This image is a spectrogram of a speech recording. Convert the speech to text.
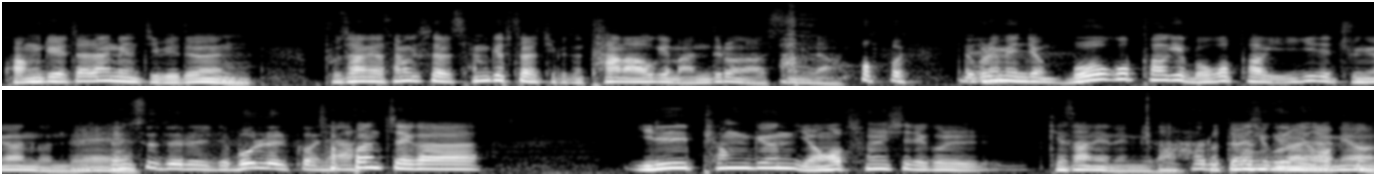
광주의 짜장면집이든 음. 부산의 삼겹살 삼겹살집이든 다 나오게 만들어 놨습니다. 어, 네. 그러면 이제 뭐 곱하기 뭐 곱하기 이게 이제 중요한 건데 변수들을 이제 뭘 넣을 거냐? 첫 번째가 일 평균 영업 손실액을 계산해 냅니다. 아, 어떤 식으로 하냐면.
